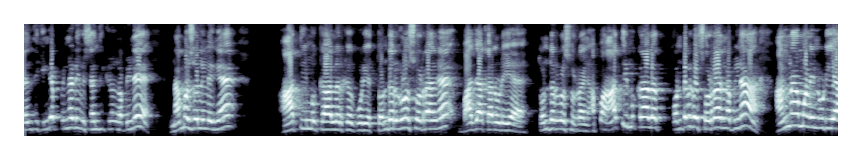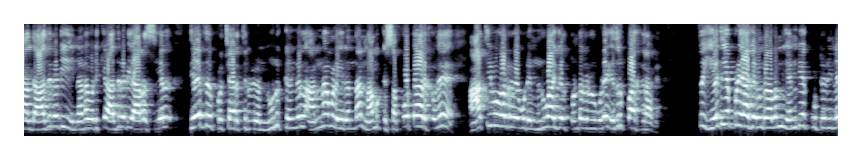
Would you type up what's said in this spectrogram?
சந்திக்குங்க பின்னடைவு சந்திக்குங்க அப்படின்னு நம்ம சொல்லலைங்க அதிமுகவில் இருக்கக்கூடிய தொண்டர்களும் சொல்றாங்க பாஜகனுடைய தொண்டர்கள் சொல்றாங்க. அப்போ அதிமுக தொண்டர்கள் சொல்றாங்க அப்படின்னா அண்ணாமலையினுடைய அந்த அதிரடி நடவடிக்கை அதிரடி அரசியல் தேர்தல் பிரச்சாரத்தினுடைய நுணுக்கங்கள் அண்ணாமலை இருந்தா நமக்கு சப்போர்ட்டா இருக்கும்னு அதிமுக இருக்கக்கூடிய நிர்வாகிகள் தொண்டர்கள் கூட எதிர்பார்க்கிறாங்க. ஸோ எது எப்படியாக இருந்தாலும் என்டிஏ கூட்டணியில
